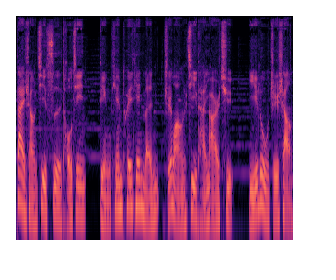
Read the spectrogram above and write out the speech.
戴上祭祀头巾，顶天推天门，直往祭坛而去。一路之上，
